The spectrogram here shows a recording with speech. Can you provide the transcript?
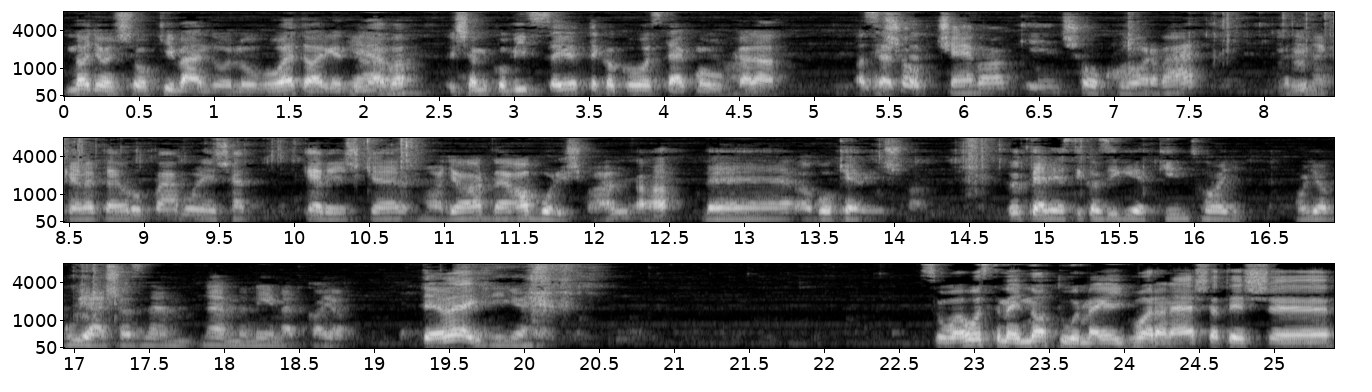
Nagyon sok kivándorló volt Argentinában, ja. és amikor visszajöttek, akkor hozták magukkal a, a szettet. Sok cseh van kint, sok horvát, uh-huh. Kelet-Európából, és hát kevés kell magyar, de abból is van, Aha. de abból kevés van. Ők terjesztik az igét kint, hogy, hogy a gulyás az nem, nem német kaja. Tényleg? Igen. Szóval hoztam egy natúr meg egy varanásat, és uh,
